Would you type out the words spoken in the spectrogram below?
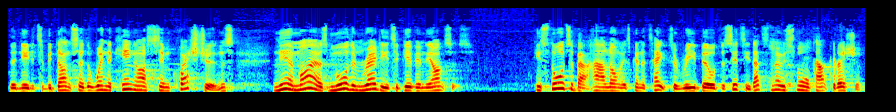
that needed to be done so that when the king asks him questions, Nehemiah is more than ready to give him the answers. He's thought about how long it's going to take to rebuild the city. That's no small calculation.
